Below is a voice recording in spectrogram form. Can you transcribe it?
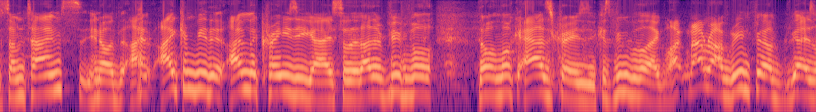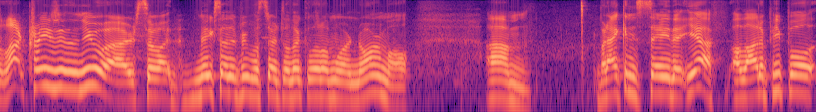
sometimes you know I, I can be the i'm the crazy guy so that other people don't look as crazy. Because people are like well, that rob greenfield. Guy is a lot crazier than you are. So it makes other people start to look a little more normal. Um, but i can say that yeah a lot of people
